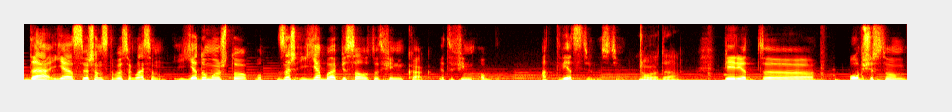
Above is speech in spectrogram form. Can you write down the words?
да, я совершенно с тобой согласен. Я думаю, что, вот, знаешь, я бы описал этот фильм как? Это фильм об ответственности. О, да перед э, обществом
